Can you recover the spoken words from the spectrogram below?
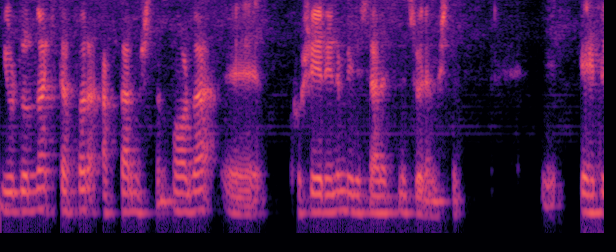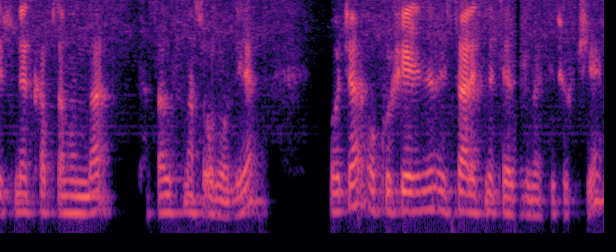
yurdunda kitapları aktarmıştım. Orada e, Kuşeyri'nin bir risalesini söylemiştim. E, Ehli sünnet kapsamında tasavvuf nasıl olur diye. Hoca o Kuşeyri'nin risalesini tercüme etti Türkçe'ye.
